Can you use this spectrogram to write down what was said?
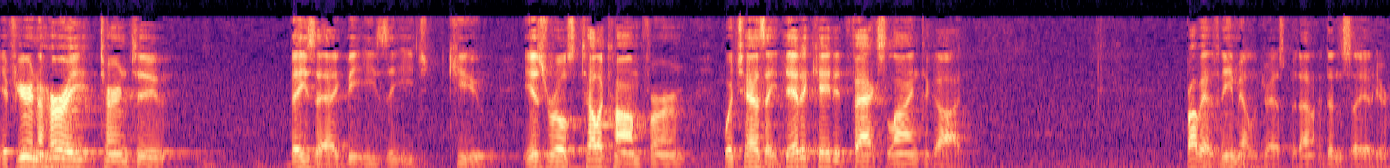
If you're in a hurry, turn to B E Z E Q, Israel's telecom firm, which has a dedicated fax line to God. Probably has an email address, but it doesn't say it here.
